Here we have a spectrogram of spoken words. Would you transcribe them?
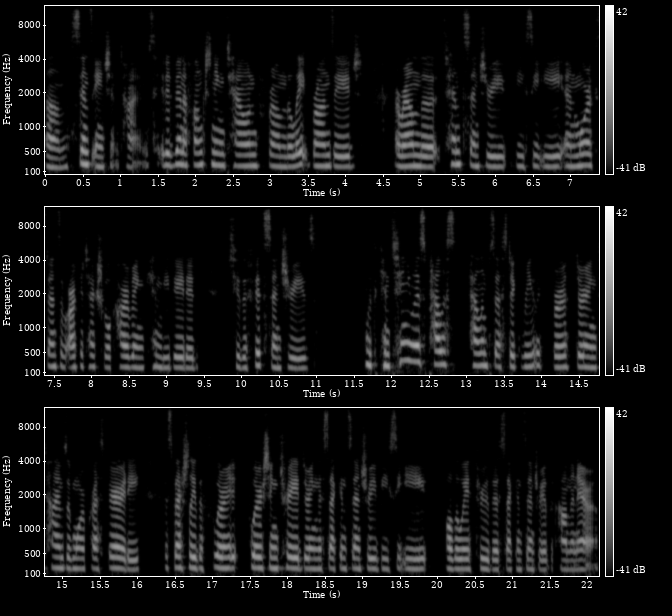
um, since ancient times. It had been a functioning town from the late Bronze Age around the 10th century BCE, and more extensive architectural carving can be dated to the 5th centuries, with continuous palimpsestic rebirth during times of more prosperity, especially the flour flourishing trade during the 2nd century BCE all the way through the 2nd century of the Common Era.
